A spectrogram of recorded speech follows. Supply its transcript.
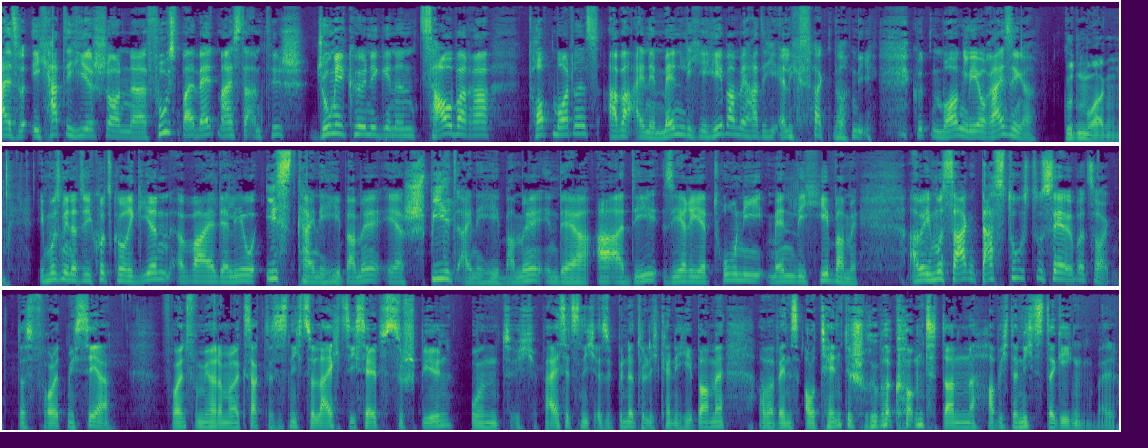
Also, ich hatte hier schon äh, Fußball-Weltmeister am Tisch, Dschungelköniginnen, Zauberer, Topmodels, aber eine männliche Hebamme hatte ich ehrlich gesagt noch nie. Guten Morgen, Leo Reisinger. Guten Morgen. Ich muss mich natürlich kurz korrigieren, weil der Leo ist keine Hebamme, er spielt eine Hebamme in der ARD-Serie Toni männlich Hebamme. Aber ich muss sagen, das tust du sehr überzeugend. Das freut mich sehr. Ein Freund von mir hat einmal gesagt, es ist nicht so leicht, sich selbst zu spielen. Und ich weiß jetzt nicht, also ich bin natürlich keine Hebamme, aber wenn es authentisch rüberkommt, dann habe ich da nichts dagegen, weil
